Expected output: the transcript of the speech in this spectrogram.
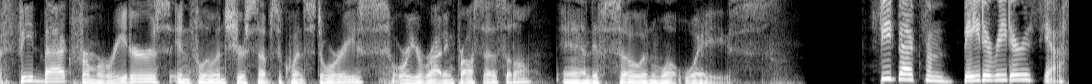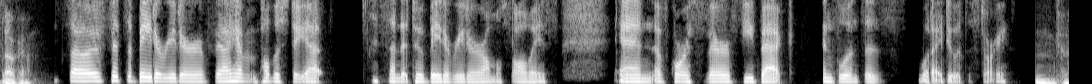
feedback from readers influence your subsequent stories or your writing process at all? And if so, in what ways? Feedback from beta readers. Yeah. Okay. So if it's a beta reader, if I haven't published it yet, I send it to a beta reader almost always. And of course, their feedback influences what I do with the story. Okay.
